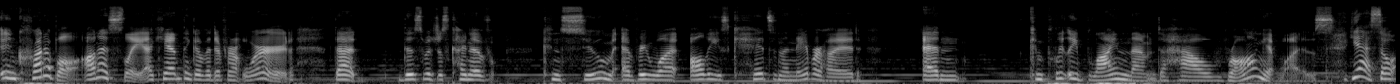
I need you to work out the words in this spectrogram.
incredible, honestly. I can't think of a different word that this would just kind of consume everyone, all these kids in the neighborhood and completely blind them to how wrong it was. Yeah, so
